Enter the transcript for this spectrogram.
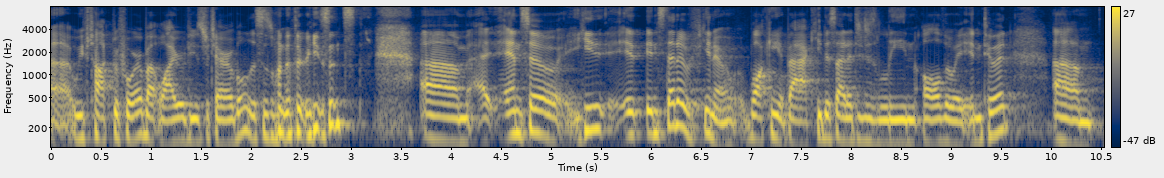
Uh, we've talked before about why reviews are terrible. This is one of the reasons. Um, and so he, it, instead of you know walking it back, he decided to just lean all the way into it. Um,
